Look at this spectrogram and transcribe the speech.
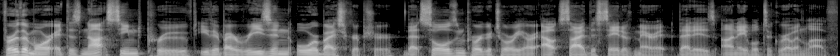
Furthermore, it does not seem proved, either by reason or by Scripture, that souls in purgatory are outside the state of merit, that is, unable to grow in love.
